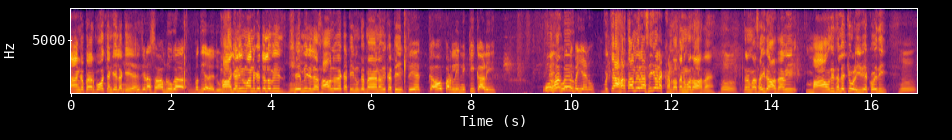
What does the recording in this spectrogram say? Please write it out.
ਅੰਗ ਪੈਰ ਬਹੁਤ ਚੰਗੇ ਲੱਗੇ ਆ। ਜਿਹੜਾ ਸਾਂਭ ਲੂਗਾ ਵਧੀਆ ਰਹਿ ਜੂਗਾ। ਹਾਂ ਜਾਨੀ ਮੰਨ ਕੇ ਚੱਲੋ ਵੀ 6 ਮਹੀਨੇ ਲੈ ਸਾਂਭ ਲਵੇ ਕੱਟੀ ਨੂੰ ਤੇ ਮੈਂ ਨਾ ਵੀ ਕੱਟੀ। ਤੇ ਇੱਕ ਉਹ ਪਰਲੀ ਨਿੱਕੀ ਕਾਲੀ। ਉਹ ਹਰ ਵੇ ਬਈਆ ਨੂੰ। ਵਿਚਾਰ ਤਾਂ ਮੇਰਾ ਸੀਗਾ ਰੱਖਣ ਦਾ ਤੈਨੂੰ ਮੈਂ ਦੱਸਦਾ। ਹੂੰ। ਤੈਨੂੰ ਮੈਂ ਸਹੀ ਦੱਸਦਾ ਵੀ ਮਾਂ ਉਹਦੀ ਥੱਲੇ ਝੋਲੀ ਵੇਖੋ ਇਹਦੀ। ਹੂੰ।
